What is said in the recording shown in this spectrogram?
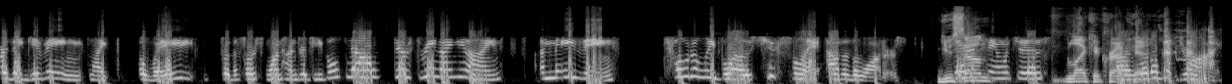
are they giving like away for the first 100 people? No, they're 3.99. Amazing. Totally blows Chick Fil A out of the waters. You Their sound sandwiches like a are a little bit dry.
